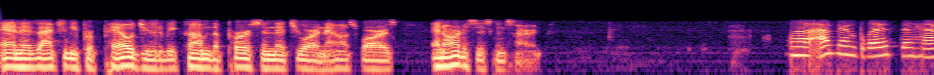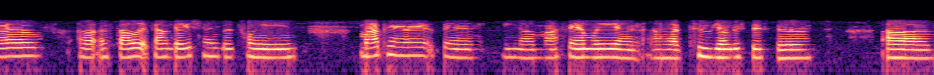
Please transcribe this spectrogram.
and has actually propelled you to become the person that you are now as far as an artist is concerned? Well, I've been blessed to have uh, a solid foundation between my parents and you know my family, and I have two younger sisters um,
